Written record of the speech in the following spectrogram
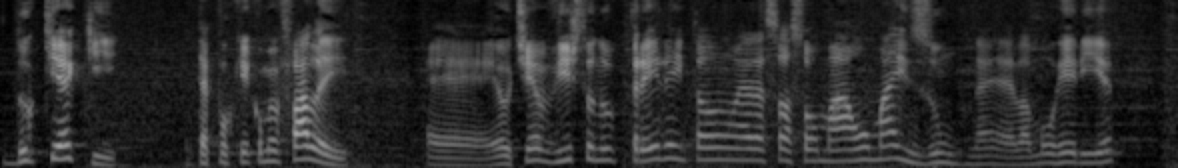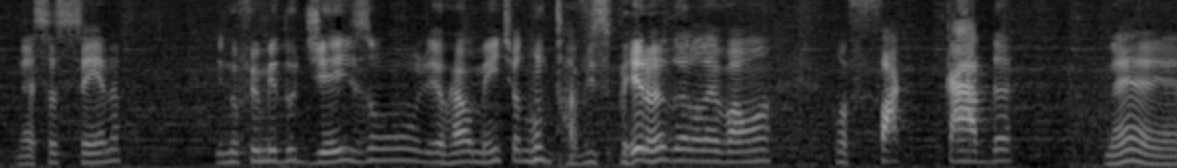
do que aqui. Até porque, como eu falei, é, eu tinha visto no trailer, então era só somar um mais um, né? Ela morreria nessa cena. E no filme do Jason, eu realmente eu não tava esperando ela levar uma, uma facada, né?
